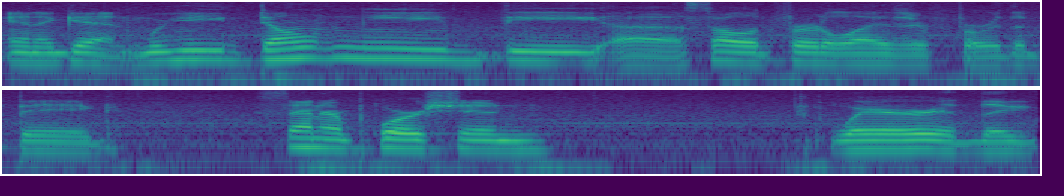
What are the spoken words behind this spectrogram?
And again, we don't need the uh, solid fertilizer for the big center portion where the,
